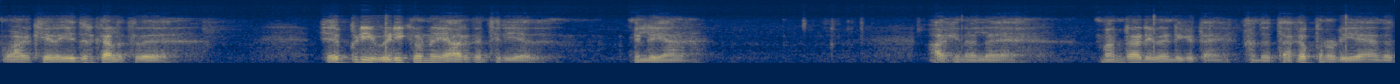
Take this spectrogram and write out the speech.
வாழ்க்கையில எதிர்காலத்துல எப்படி வெடிக்கணும்னு யாருக்கும் தெரியாது இல்லையா? ஆகினால மன்றாடி வேண்டிக்கிட்டேன். அந்த தகப்பனுடைய அந்த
